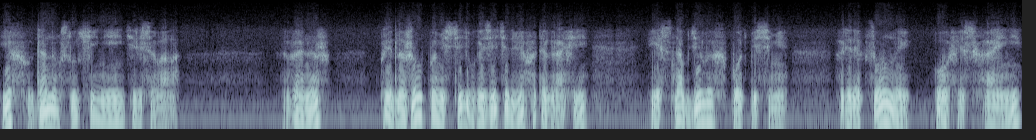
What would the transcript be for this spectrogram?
их в данном случае не интересовала. Венер предложил поместить в газете две фотографии и снабдил их подписями «Редакционный офис Хайни»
